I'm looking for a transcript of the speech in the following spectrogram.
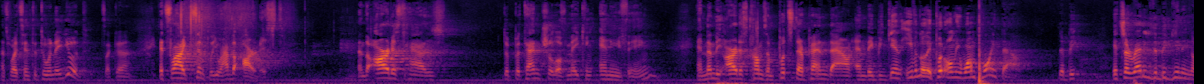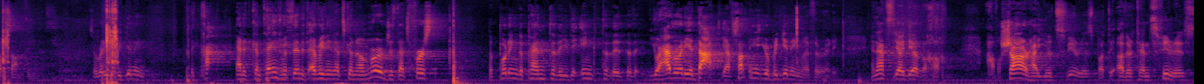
That's why it's hinted to in a Yud. It's like a, it's like simply you have the artist, and the artist has the potential of making anything, and then the artist comes and puts their pen down, and they begin, even though they put only one point down, be, it's already the beginning of something. It's already the beginning, it, and it contains within it everything that's going to emerge. Is that first the putting the pen to the, the ink to the, to the, you have already a dot. You have something that you're beginning with already. And that's the idea of the chacham. Avashar hayud spheres, but the other ten spheres,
